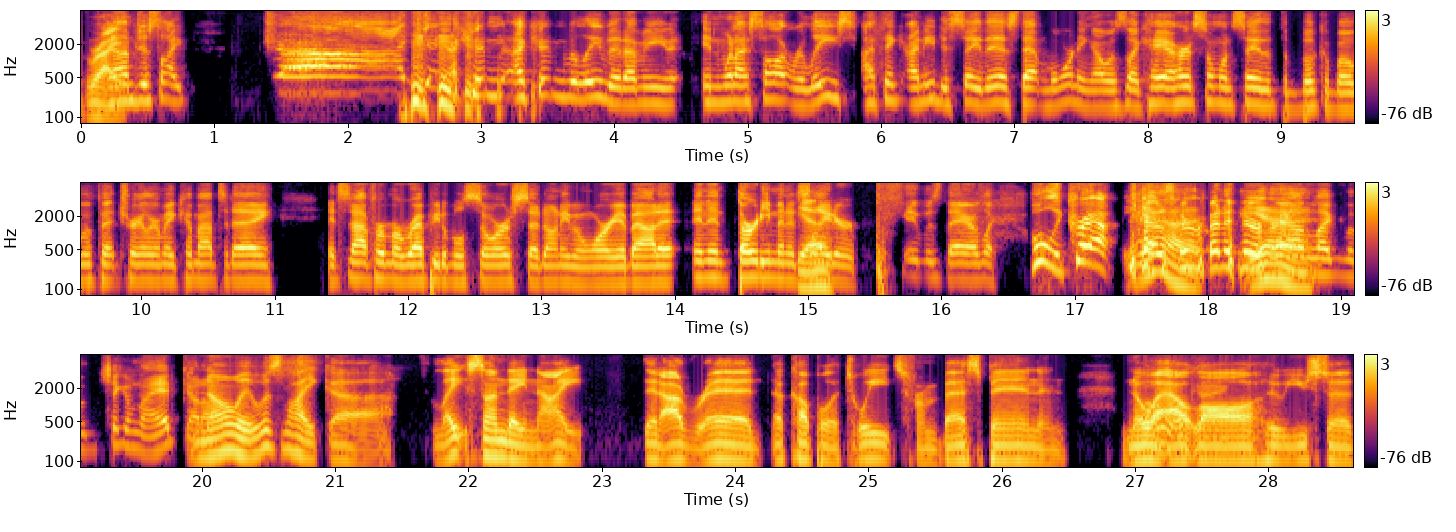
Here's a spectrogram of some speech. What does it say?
Right. and I'm just like, "Ah," I, I couldn't I couldn't believe it. I mean, and when I saw it released, I think I need to say this. That morning, I was like, hey, I heard someone say that the Book of Boba Fett trailer may come out today. It's not from a reputable source, so don't even worry about it. And then 30 minutes Yeah. later, poof, it was there. I was like, holy crap. I was Yeah, running yeah. around like the chicken my head cut off. No, it was like uh late Sunday night that I read a couple of tweets from Bespin and Noah Oh, okay. Outlaw, who used to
